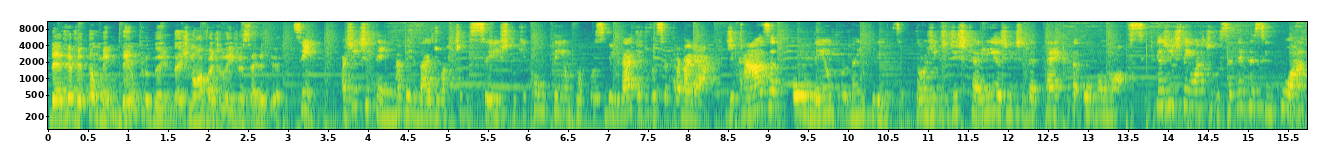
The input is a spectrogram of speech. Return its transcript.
deve haver também dentro das novas leis da CLT. Sim, a gente tem, na verdade, o artigo 6 que contempla a possibilidade de você trabalhar de casa ou dentro da empresa. Então a gente diz que ali a gente detecta o home office. E a gente tem o artigo 75A,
